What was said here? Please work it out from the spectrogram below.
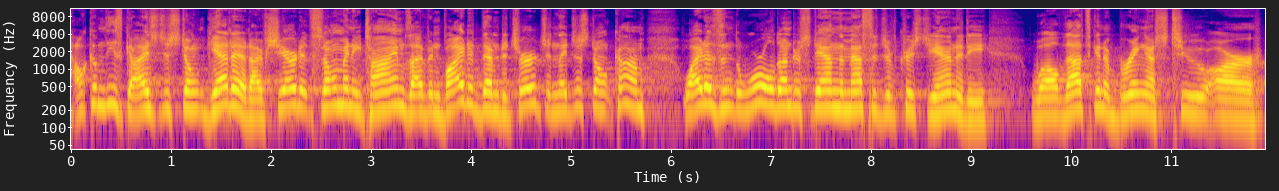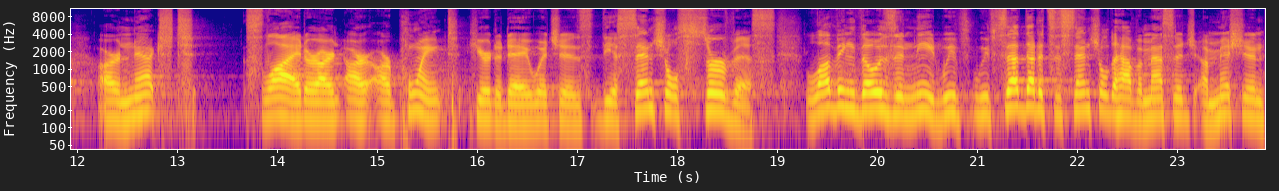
how come these guys just don't get it? I've shared it so many times. I've invited them to church and they just don't come. Why doesn't the world understand the message of Christianity? Well, that's going to bring us to our, our next slide or our, our, our point here today, which is the essential service loving those in need. We've, we've said that it's essential to have a message, a mission.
